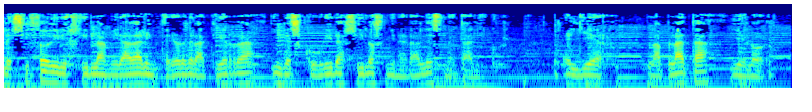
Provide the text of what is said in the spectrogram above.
les hizo dirigir la mirada al interior de la tierra y descubrir así los minerales metálicos, el hierro, la plata y el oro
